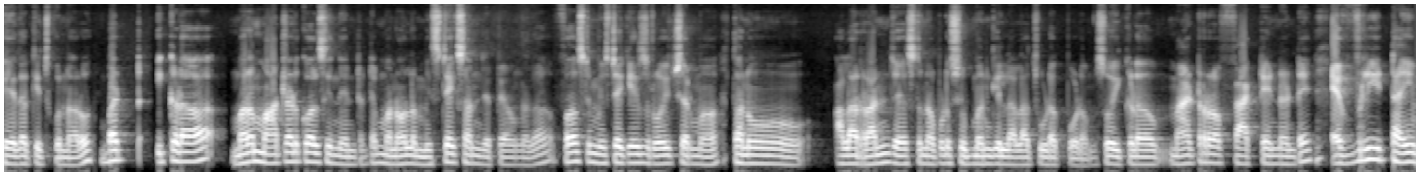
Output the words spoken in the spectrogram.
చేదక్కించుకున్నారు. బట్ ఇక్కడ మనం మాట్లాడుకోవాల్సింది ఏంటంటే మన వాళ్ళ మిస్టేక్స్ అని చెప్పాము కదా. First mistake is Rohit Sharma. తను అలా రన్ చేస్తున్నప్పుడు శుభ్మన్ గిల్ అలా చూడకపోవడం. సో ఇక్కడ మ్యాటర్ ఆఫ్ ఫ్యాక్ట్ ఏంటంటే ఎవ్రీ టైం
